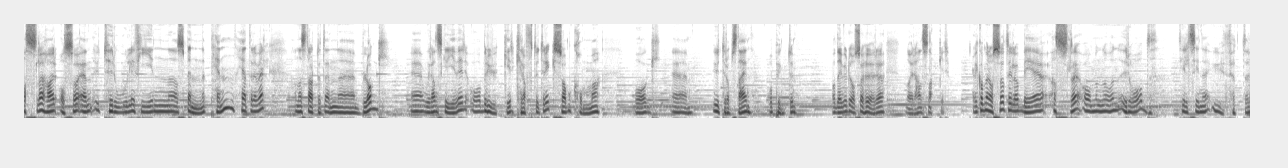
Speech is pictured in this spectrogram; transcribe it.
Asle har også en utrolig fin og spennende penn, heter det vel. Han har startet en eh, blogg eh, hvor han skriver og bruker kraftuttrykk som komma og eh, utropstegn og punktum. Og det vil du også høre når han snakker. Vi kommer også til å be Asle om noen råd til sine ufødte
